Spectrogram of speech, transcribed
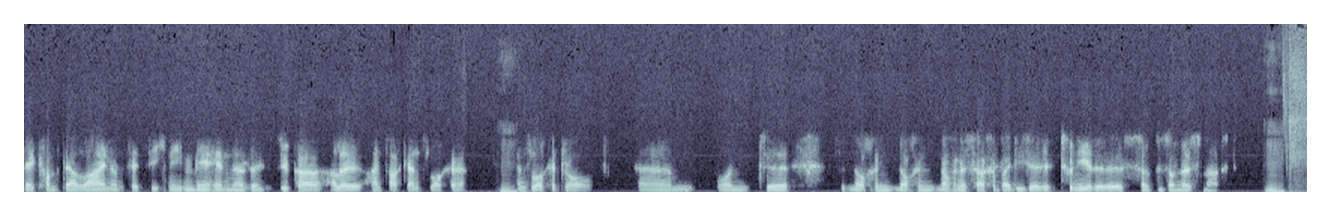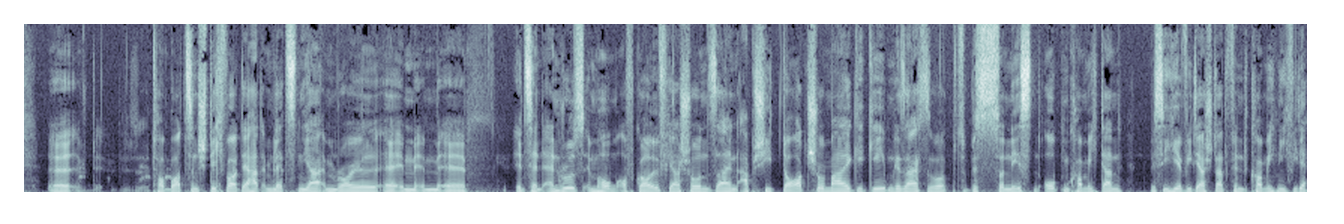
der kommt da rein und setzt sich neben mir hin. Also super, alle einfach ganz locker, hm. ganz locker drauf. Ähm, und äh, noch, ein, noch, ein, noch eine Sache bei dieser Turnier, die das so besonders macht. Hm. Äh, Tom Watson, Stichwort, der hat im letzten Jahr im Royal, äh, im, im äh, in St. Andrews im Home of Golf ja schon seinen Abschied dort schon mal gegeben, gesagt, so bis zur nächsten Open komme ich dann, bis sie hier wieder stattfindet, komme ich nicht wieder.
